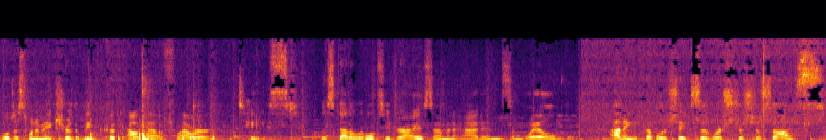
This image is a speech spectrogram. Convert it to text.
We'll just want to make sure that we cook out that flour taste. This got a little too dry, so I'm gonna add in some oil, adding a couple of shakes of Worcestershire sauce,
